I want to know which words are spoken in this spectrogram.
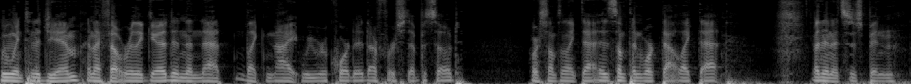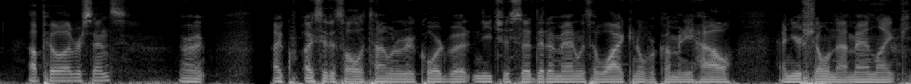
we went to the gym and I felt really good and then that like night we recorded our first episode or something like that. It's something worked out like that. And then it's just been uphill ever since. All right. I, I say this all the time when we record, but Nietzsche said that a man with a why can overcome any how. And you're showing that, man. Like,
